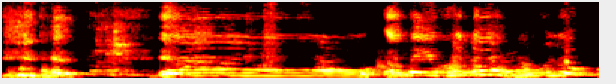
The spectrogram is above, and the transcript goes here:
eu, eu tenho muito orgulho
